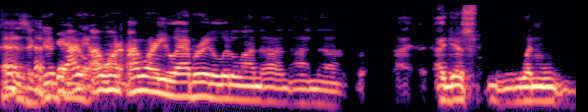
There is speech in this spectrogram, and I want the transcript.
That is a good Yeah, I, point. I want I want to elaborate a little on on on. Uh, I, I guess when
